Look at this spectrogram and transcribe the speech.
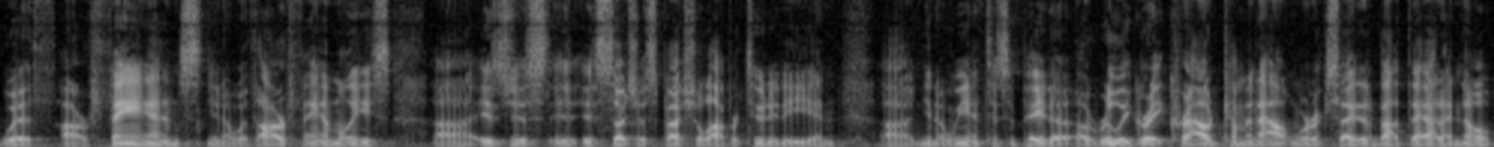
with our fans, you know, with our families, uh, is just is, is, such a special opportunity. And uh, you know, we anticipate a, a, really great crowd coming out, and we're excited about that. I know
